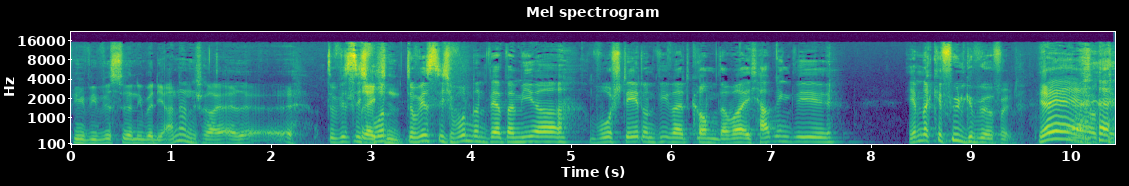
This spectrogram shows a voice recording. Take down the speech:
wie, wie wirst du denn über die anderen schreien? Äh, wirst, dich, du wirst dich wundern, wer bei mir wo steht und wie weit kommt. Aber ich habe irgendwie. Ich habe nach Gefühl gewürfelt. Ja, ja, ja, okay.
